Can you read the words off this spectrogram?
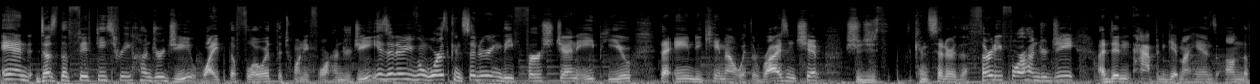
And does the 5300G wipe the floor with the 2400G? Is it even worth considering the first gen APU that AMD came out with the Ryzen chip? Should you consider the 3400G. I didn't happen to get my hands on the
